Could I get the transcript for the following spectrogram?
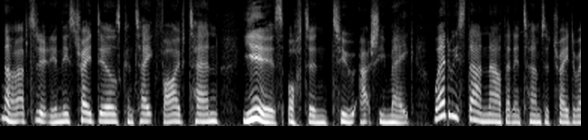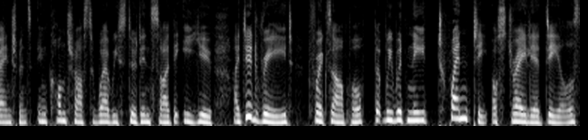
No, absolutely. And these trade deals can take five, ten years often to actually make. Where do we stand now, then, in terms of trade arrangements in contrast to where we stood inside the EU? I did read, for example, that we would need 20 Australia deals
